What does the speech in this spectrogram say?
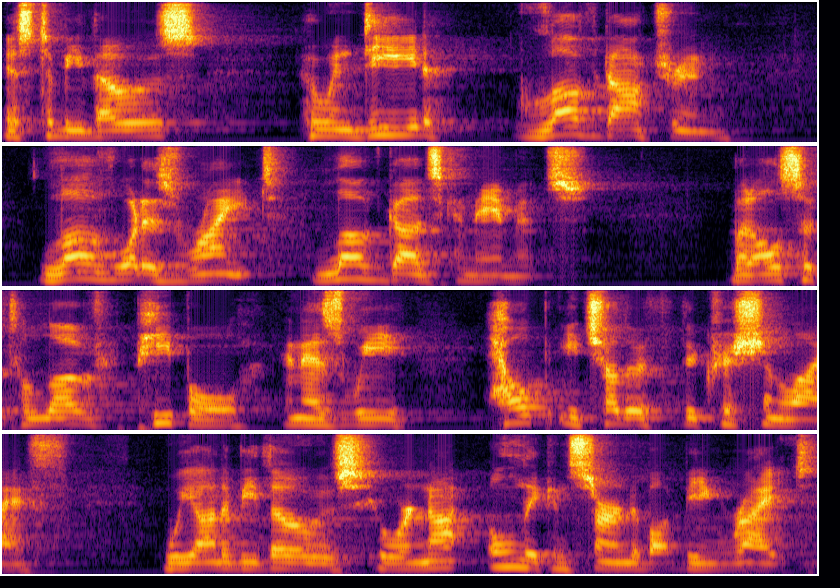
is to be those who indeed love doctrine, love what is right, love God's commandments, but also to love people. And as we help each other through the Christian life, we ought to be those who are not only concerned about being right,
